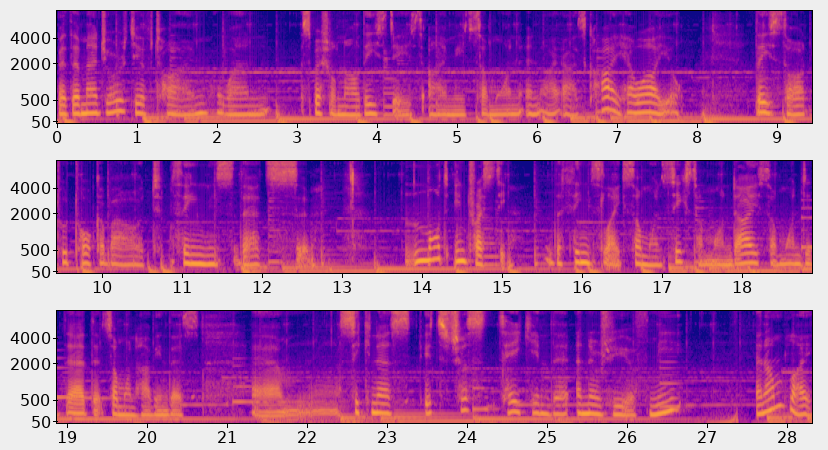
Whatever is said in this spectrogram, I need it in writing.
But the majority of time when especially now these days I meet someone and I ask, "Hi, how are you?" They start to talk about things that's um, not interesting the things like someone sick, someone died, someone did that, that someone having this um, sickness. It's just taking the energy of me, and I'm like,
